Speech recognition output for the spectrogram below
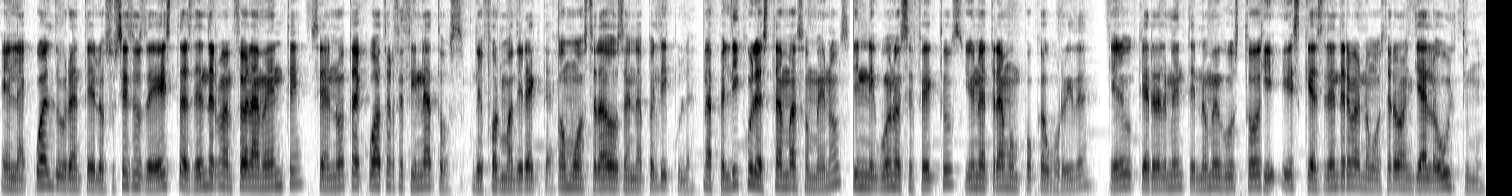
en la cual durante los sucesos de esta Slenderman solamente se anota cuatro asesinatos de forma directa o mostrados en la película. La película está más o menos, tiene buenos efectos y una trama un poco aburrida. Y algo que realmente no me gustó es que a Slenderman lo mostraron ya lo último.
